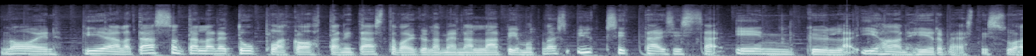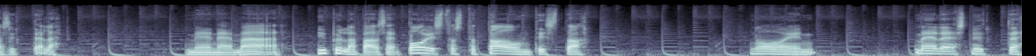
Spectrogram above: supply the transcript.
Noin, vielä. Tässä on tällainen tuplakohta, niin tästä voi kyllä mennä läpi, mutta noissa yksittäisissä en kyllä ihan hirveästi suosittele menemään. Hypyllä pääsee pois tosta tauntista. Noin. Menes nytte.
